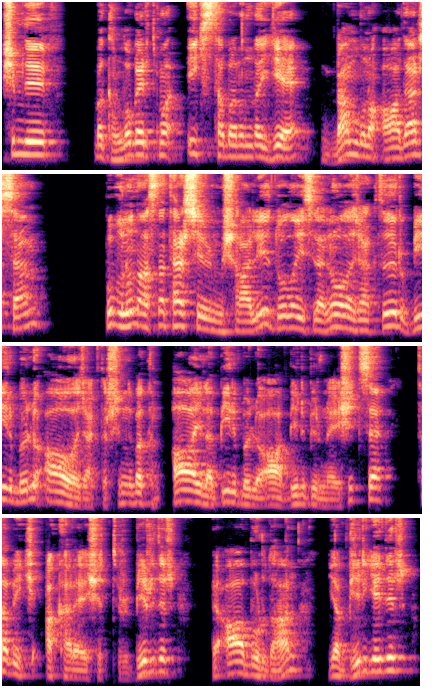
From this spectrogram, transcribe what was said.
Şimdi bakın logaritma x tabanında y ben buna a dersem bu bunun aslında ters çevrilmiş hali. Dolayısıyla ne olacaktır? 1 bölü a olacaktır. Şimdi bakın a ile 1 bölü a birbirine eşitse Tabii ki a kare eşittir 1'dir. Ve a buradan ya 1 gelir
